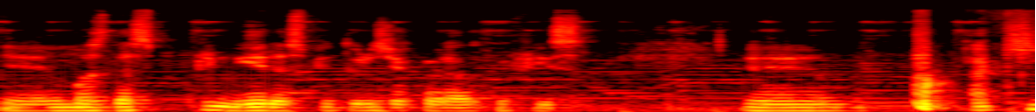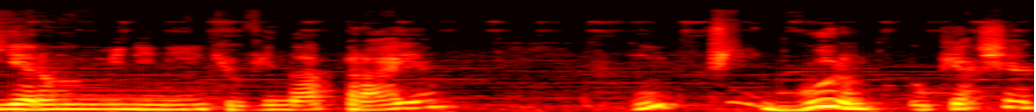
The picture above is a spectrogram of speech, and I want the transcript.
é uma das primeiras pinturas de aquarela que eu fiz. É, aqui era um menininho que eu vi na praia, um figura, o Pia tinha,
